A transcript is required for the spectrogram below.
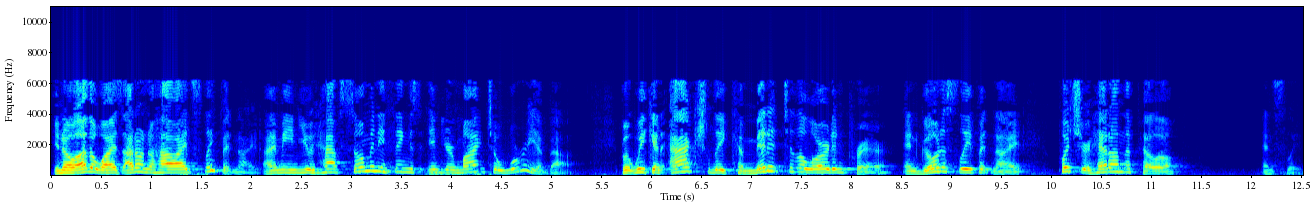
You know, otherwise, I don't know how I'd sleep at night. I mean, you'd have so many things in your mind to worry about. But we can actually commit it to the Lord in prayer and go to sleep at night, put your head on the pillow, and sleep.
